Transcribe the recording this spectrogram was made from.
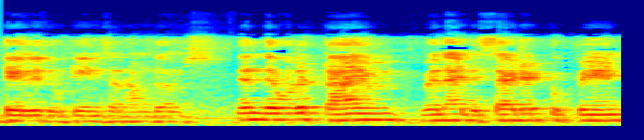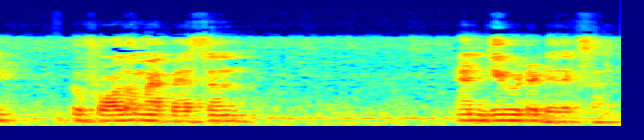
daily routines and humdums. Then there was a time when I decided to paint, to follow my passion and give it a direction.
